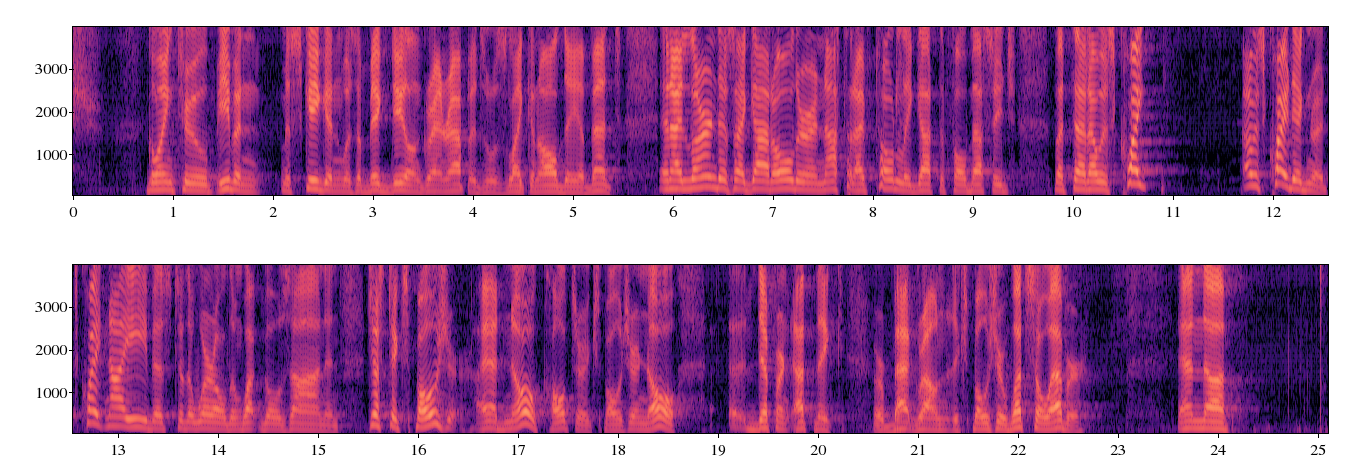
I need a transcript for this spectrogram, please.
Going to even Muskegon was a big deal, and Grand Rapids was like an all day event. And I learned as I got older, and not that I've totally got the full message, but that I was quite I was quite ignorant, quite naive as to the world and what goes on, and just exposure. I had no culture exposure, no uh, different ethnic or background exposure whatsoever. And uh,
